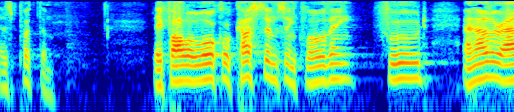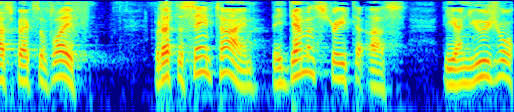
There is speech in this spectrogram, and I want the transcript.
has put them. They follow local customs in clothing, food, and other aspects of life. But at the same time, they demonstrate to us the unusual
